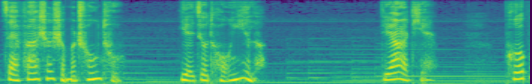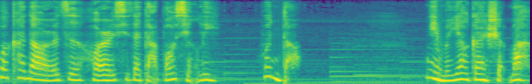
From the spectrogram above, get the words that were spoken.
再发生什么冲突。也就同意了。第二天，婆婆看到儿子和儿媳在打包行李，问道：“你们要干什么？”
